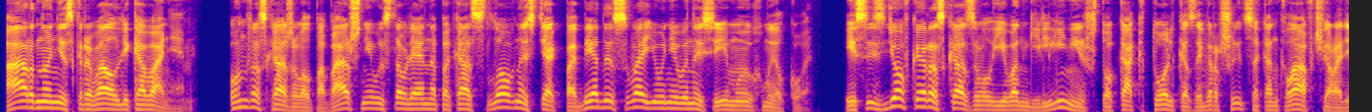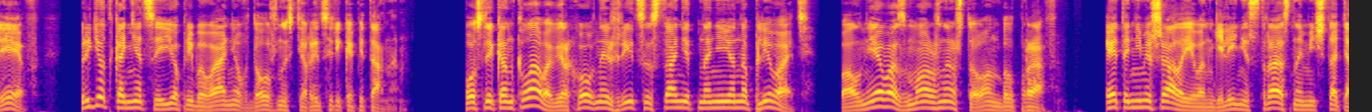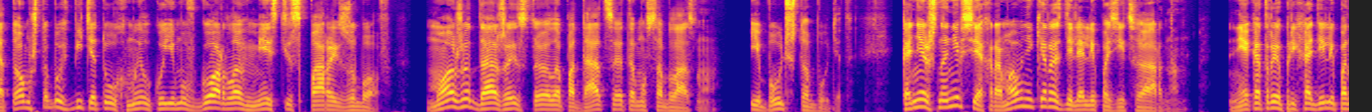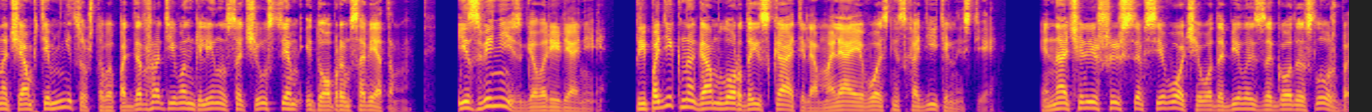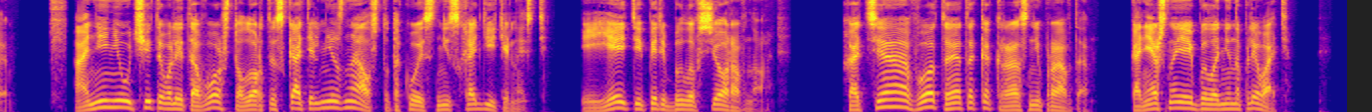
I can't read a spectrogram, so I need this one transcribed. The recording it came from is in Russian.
Арно не скрывал ликования. Он расхаживал по башне, выставляя на показ словно стяг победы свою невыносимую хмылку. И с издевкой рассказывал Евангелине, что как только завершится конклав чародеев, придет конец ее пребыванию в должности рыцаря-капитана. После конклава верховной жрице станет на нее наплевать. Вполне возможно, что он был прав. Это не мешало Евангелине страстно мечтать о том, чтобы вбить эту ухмылку ему в горло вместе с парой зубов. Может, даже и стоило поддаться этому соблазну. И будь что будет. Конечно, не все храмовники разделяли позицию Арно. Некоторые приходили по ночам в темницу, чтобы поддержать Евангелину сочувствием и добрым советом. «Извинись», — говорили они, — «припади к ногам лорда-искателя, моля его о снисходительности, иначе лишишься всего, чего добилась за годы службы». Они не учитывали того, что лорд-искатель не знал, что такое снисходительность, и ей теперь было все равно. Хотя вот это как раз неправда. Конечно, ей было не наплевать.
